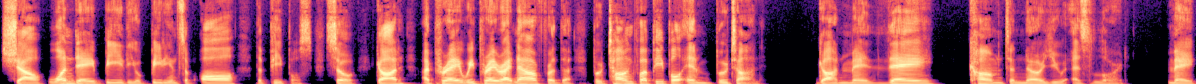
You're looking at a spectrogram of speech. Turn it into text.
shall one day be the obedience of all the peoples. So, God, I pray, we pray right now for the Butongpa people in Bhutan. God, may they come to know you as Lord. May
